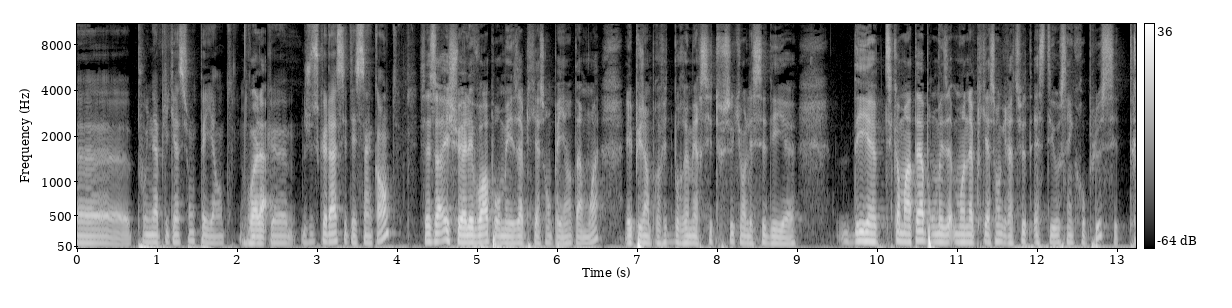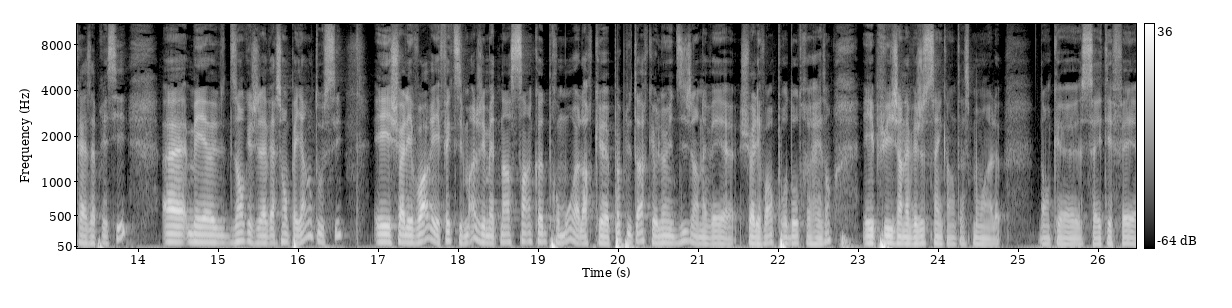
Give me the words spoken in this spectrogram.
euh, pour une application payante. Donc, Voilà. euh, Jusque-là, c'était 50. C'est ça. Et je suis allé voir pour mes applications payantes à moi. Et puis j'en profite pour remercier tous ceux qui ont laissé des, euh, des euh, petits commentaires pour mon application gratuite STO Synchro Plus. C'est très apprécié. Euh, mais euh, disons que j'ai la version payante aussi. Et je suis allé voir et effectivement, j'ai maintenant 100 codes promo alors que pas plus tard que lundi, j'en avais. je suis allé voir pour d'autres raisons. Et puis j'en avais juste 50 à ce moment-là. Donc ça a été fait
